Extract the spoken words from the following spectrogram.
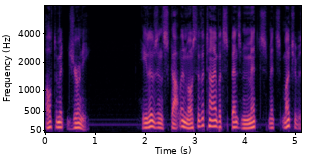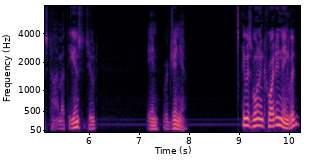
Ultimate Journey. He lives in Scotland most of the time, but spends much, much, much of his time at the Institute in Virginia. He was born in Croydon, England.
